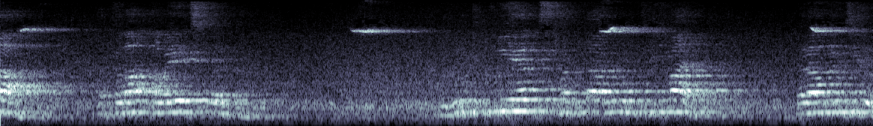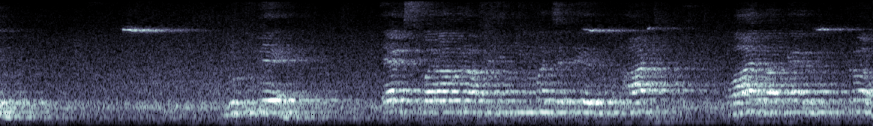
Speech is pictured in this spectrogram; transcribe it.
મૂકતા અથવા અવેજ કરતા રૂટ 2x રૂટ 3y બરાબર 0 રૂટ 2 x બરાબર આપણી જે કિંમત છે તે રૂટ 8 y ભાગ્યા રૂટ 3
